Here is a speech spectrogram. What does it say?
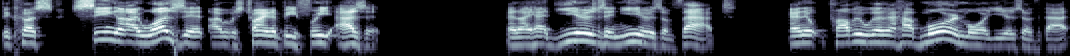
Because seeing I was it, I was trying to be free as it. And I had years and years of that. And it probably we're going to have more and more years of that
